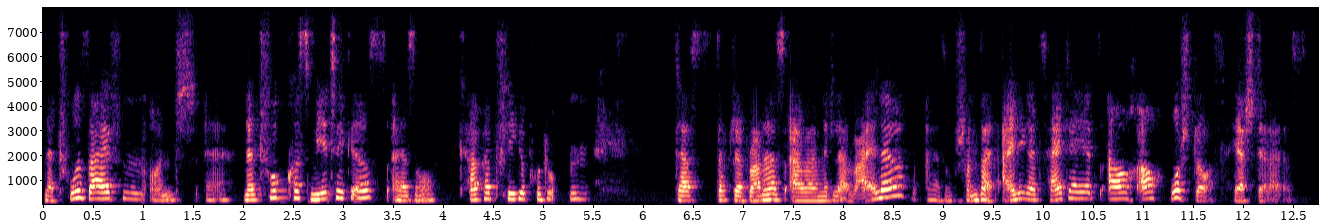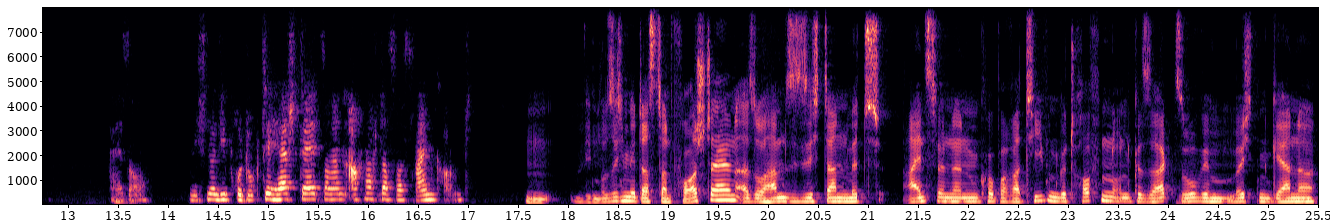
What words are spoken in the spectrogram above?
Naturseifen und äh, Naturkosmetik ist, also Körperpflegeprodukten, dass Dr. Brunners aber mittlerweile, also schon seit einiger Zeit ja jetzt auch, auch Rohstoffhersteller ist. Also nicht nur die Produkte herstellt, sondern auch noch das, was reinkommt. Hm, wie muss ich mir das dann vorstellen? Also haben Sie sich dann mit einzelnen Kooperativen getroffen und gesagt, so, wir möchten gerne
